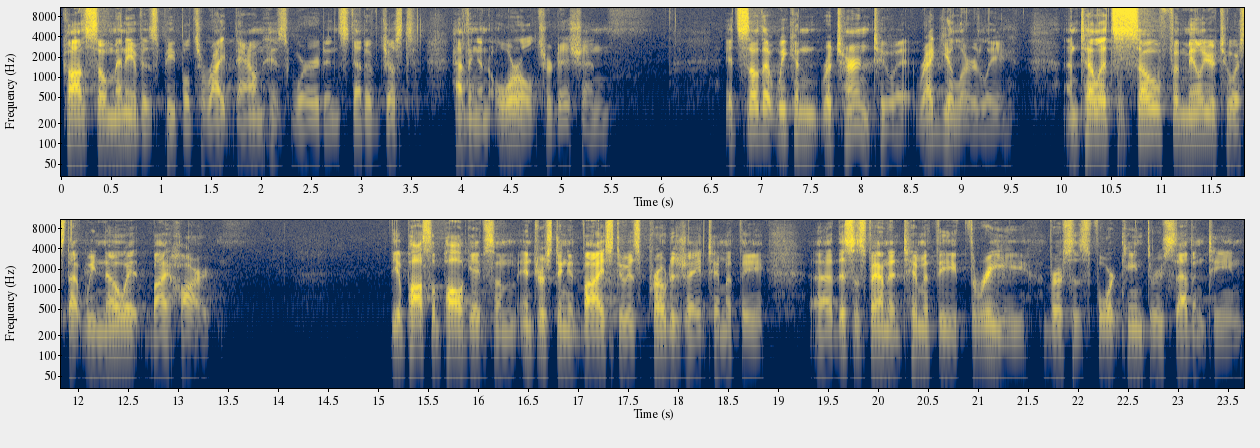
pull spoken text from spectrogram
caused so many of his people to write down his word instead of just having an oral tradition. It's so that we can return to it regularly until it's so familiar to us that we know it by heart. The Apostle Paul gave some interesting advice to his protege, Timothy. Uh, this is found in Timothy 3, verses 14 through 17.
